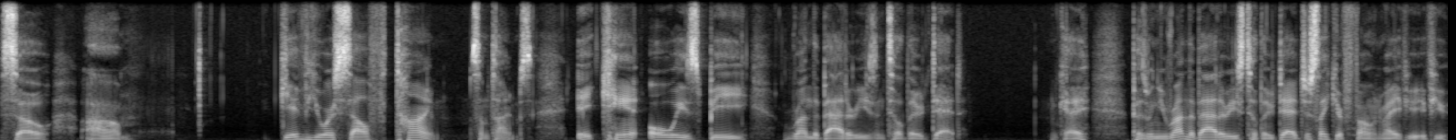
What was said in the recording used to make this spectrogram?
So um, give yourself time sometimes. It can't always be run the batteries until they're dead. Okay? Because when you run the batteries till they're dead, just like your phone, right? If you if you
